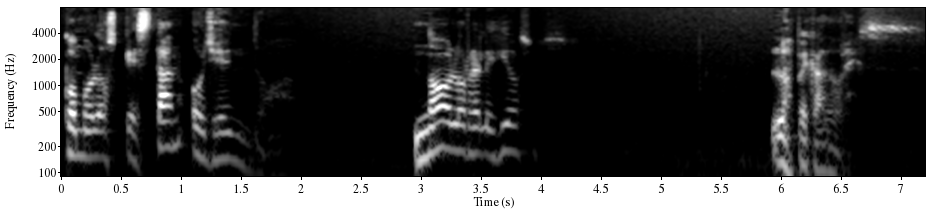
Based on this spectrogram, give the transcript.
como los que están oyendo, no los religiosos, los pecadores.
